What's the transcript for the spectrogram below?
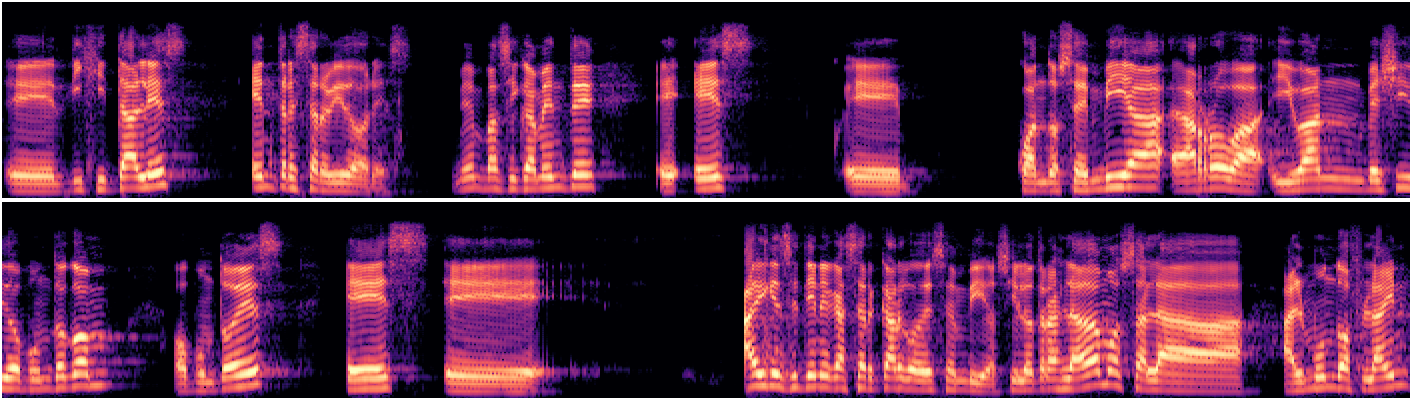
eh, digitales entre servidores. Bien, básicamente es cuando se envía arroba ivanbellido.com o .es, es alguien se tiene que hacer cargo de ese envío. Si lo trasladamos al mundo offline,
